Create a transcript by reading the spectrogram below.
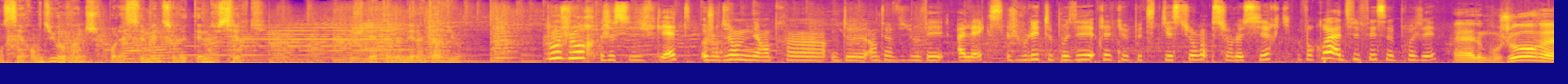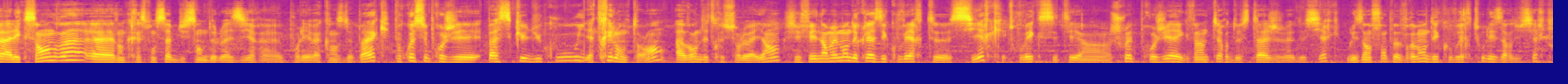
On s'est rendu au ranch pour la semaine sur le thème du cirque. Juliette a mené l'interview. Bonjour, je suis Juliette. Aujourd'hui, on est en train de interviewer Alex. Je voulais te poser quelques petites questions sur le cirque. Pourquoi as-tu fait ce projet Euh, donc bonjour, euh, Alexandre, euh, donc responsable du centre de loisirs pour les vacances de Pâques. Pourquoi ce projet? Parce que du coup, il y a très longtemps, avant d'être sur le Hayan, j'ai fait énormément de classes découvertes cirque. Je trouvais que c'était un chouette projet avec 20 heures de stage de cirque, où les enfants peuvent vraiment découvrir tous les arts du cirque.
